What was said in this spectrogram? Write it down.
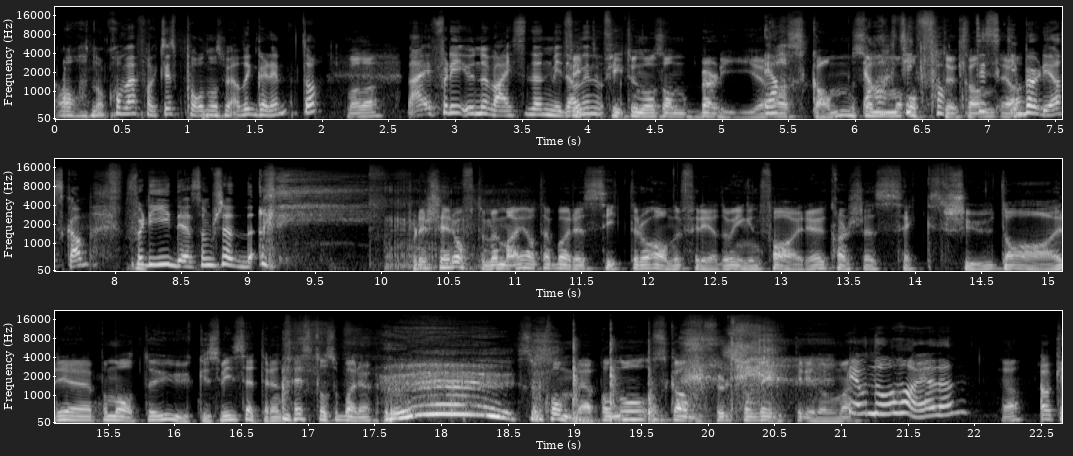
Åh, nå kom jeg faktisk på noe som jeg hadde glemt òg. Hva da? Nei, fordi underveis i den middagen Fikk, fikk du noe sånn bølje Ja. av skam som ja, jeg fikk ofte kan faktisk ja. bølje av skam. Fordi det som skjedde For det skjer ofte med meg at jeg bare sitter og aner fred og ingen fare, kanskje seks-sju dager, eh, på en måte ukevis etter en fest, og så bare Så kommer jeg på noe skamfullt som velter innover meg. Ja, nå har jeg den. Ja. Ok,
